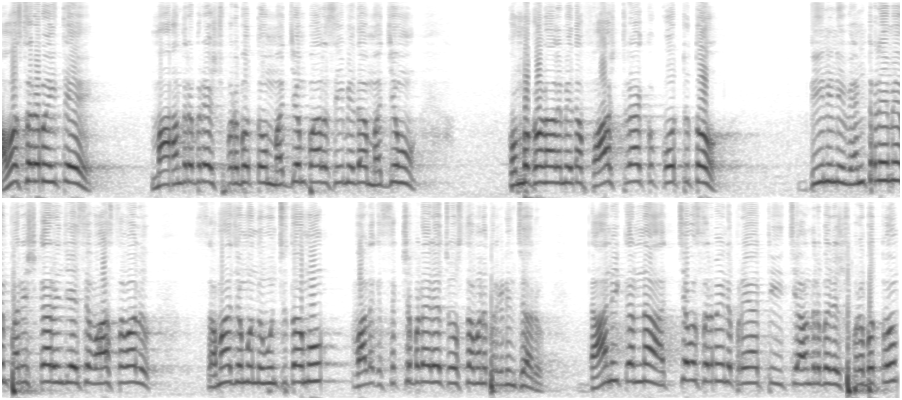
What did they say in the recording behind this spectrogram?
అవసరమైతే మా ఆంధ్రప్రదేశ్ ప్రభుత్వం మద్యం పాలసీ మీద మద్యం కుంభకోణాల మీద ఫాస్ట్ ట్రాక్ కోర్టుతో దీనిని వెంటనే మేము పరిష్కారం చేసే వాస్తవాలు సమాజం ముందు ఉంచుతాము వాళ్ళకి శిక్ష పడేలా చూస్తామని ప్రకటించారు. దానికన్నా అత్యవసరమైన ప్రయారిటీ ఇచ్చే ఆంధ్రప్రదేశ్ ప్రభుత్వం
